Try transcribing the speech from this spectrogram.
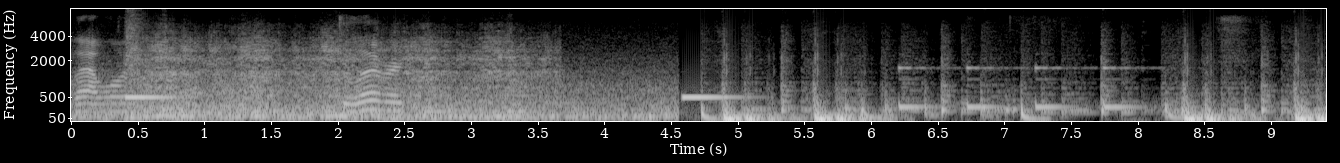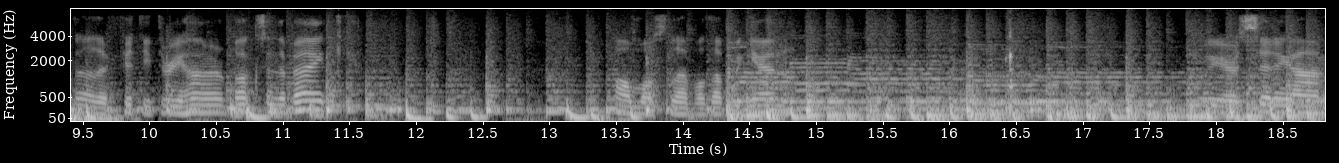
That one delivered. Another 5,300 bucks in the bank. Almost leveled up again. We are sitting on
